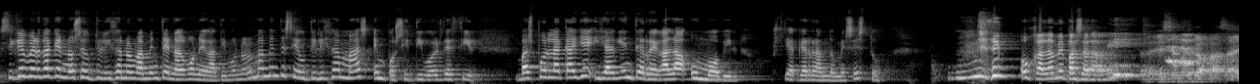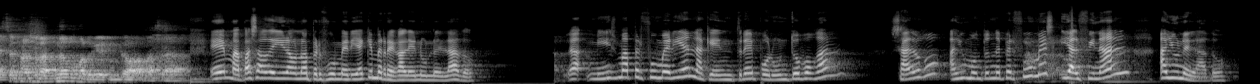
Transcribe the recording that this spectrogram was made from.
Sí que es verdad que no se utiliza normalmente en algo negativo. Normalmente se utiliza más en positivo. Es decir, vas por la calle y alguien te regala un móvil. Hostia, qué random es esto. Ojalá me pasara a mí. Eso nunca pasa, eso no es random porque nunca va a pasar. Eh, me ha pasado de ir a una perfumería que me regalen un helado. La misma perfumería en la que entré por un tobogán, salgo, hay un montón de perfumes y al final hay un helado.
